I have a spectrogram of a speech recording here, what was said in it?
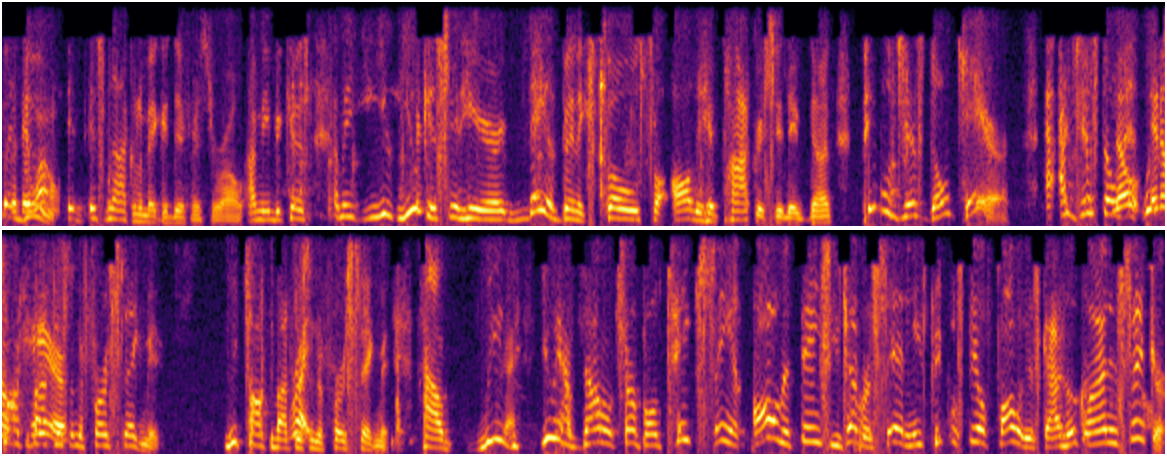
But, But they dude, won't. It, it's not going to make a difference, Jerome. I mean, because I mean, you you can sit here. They have been exposed for all the hypocrisy they've done. People just don't care. I, I just don't. No, we don't talked care. about this in the first segment. We talked about Right. this in the first segment. How we you have Donald Trump on tape saying all the things he's ever said, and these people still follow this guy hook, line, and sinker.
